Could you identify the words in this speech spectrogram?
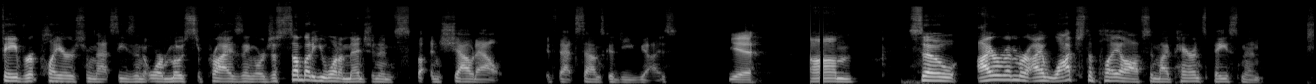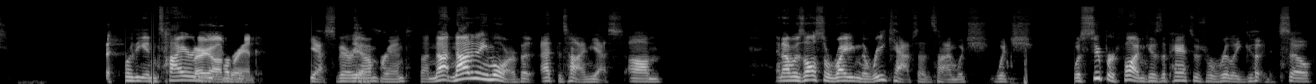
favorite players from that season or most surprising or just somebody you want to mention and and shout out if that sounds good to you guys. yeah. Um, so I remember I watched the playoffs in my parents' basement for the entirety. Very on brand. Yes, very Yeah. on brand. Not not anymore, but at the time, yes. Um, and I was also writing the recaps at the time, which which was super fun because the Panthers were really good. So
